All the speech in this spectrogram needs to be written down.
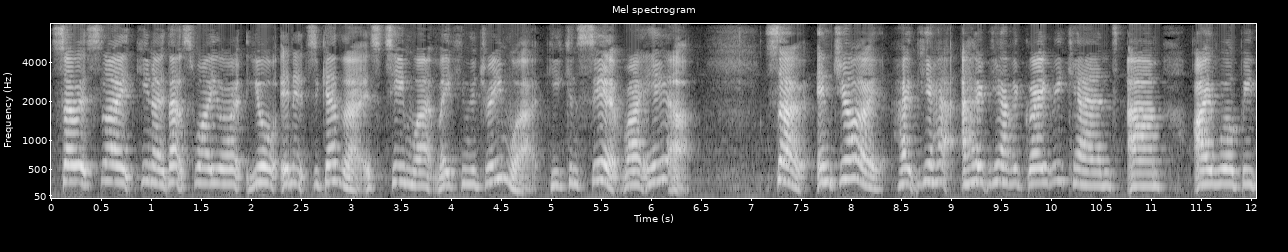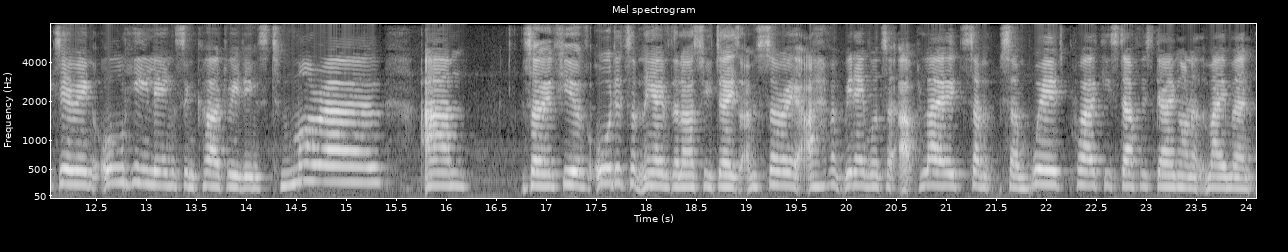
So it's like you know that's why you're you're in it together. It's teamwork making the dream work. You can see it right here. So enjoy. Hope you ha- i hope you have a great weekend. Um i will be doing all healings and card readings tomorrow. Um so if you have ordered something over the last few days, I'm sorry I haven't been able to upload. Some some weird quirky stuff is going on at the moment.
